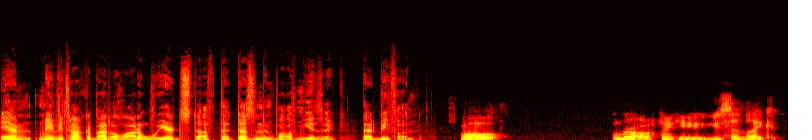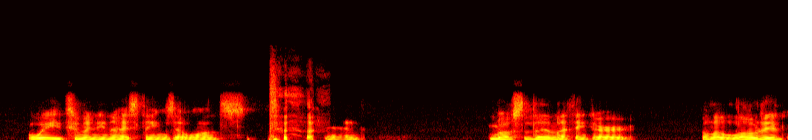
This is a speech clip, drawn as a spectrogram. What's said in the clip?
and maybe talk about a lot of weird stuff that doesn't involve music. That'd be fun. Well, Bro, thank you. You said like way too many nice things at once. and most of them I think are a little loaded.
